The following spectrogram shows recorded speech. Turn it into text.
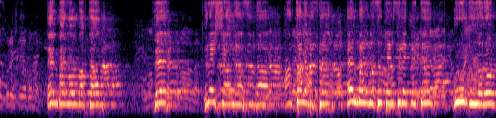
O süreçte yapamadık. Elmalı olmaktan ve güreş camiasında Antalya'mızı, Elmalı'mızı temsil etmekten gurur duyuyorum.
